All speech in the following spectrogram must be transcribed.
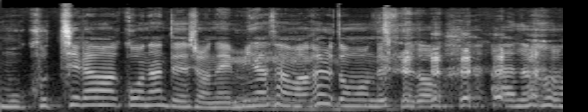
もうこちらはこうなんて言うんでしょうね。皆さんわかると思うんですけど、あのう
